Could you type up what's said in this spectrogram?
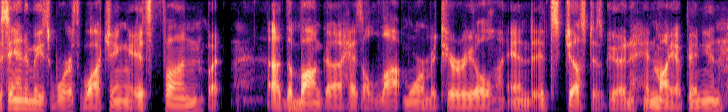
this anime is worth watching. It's fun, but uh, the manga has a lot more material, and it's just as good, in my opinion.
